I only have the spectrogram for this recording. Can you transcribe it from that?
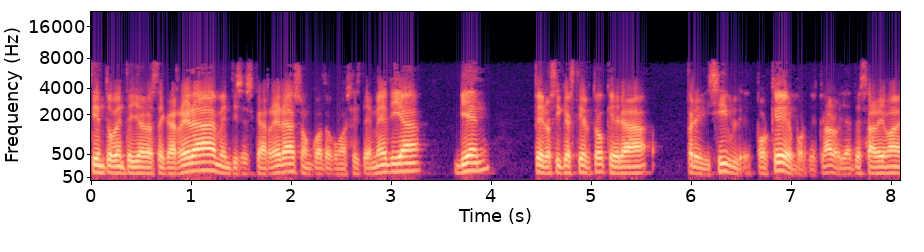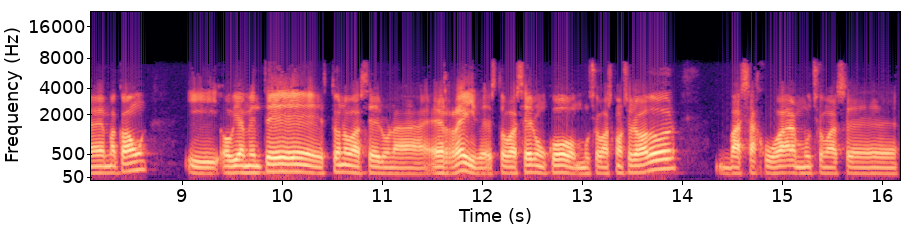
120 yardas de carrera, 26 carreras, son 4,6 de media, bien, pero sí que es cierto que era previsible. ¿Por qué? Porque, claro, ya te sale McCown y obviamente esto no va a ser una Raid, esto va a ser un juego mucho más conservador, vas a jugar mucho más eh,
